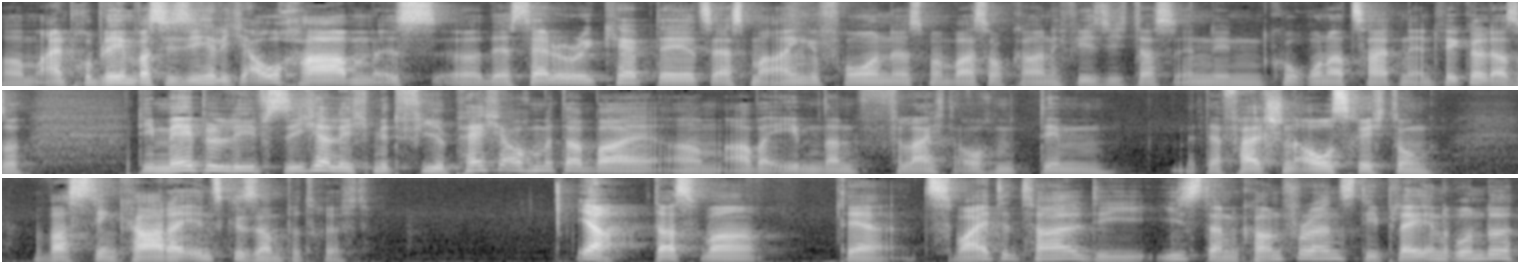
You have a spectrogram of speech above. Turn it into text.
Ähm, ein Problem, was sie sicherlich auch haben, ist äh, der Salary Cap, der jetzt erstmal eingefroren ist. Man weiß auch gar nicht, wie sich das in den Corona-Zeiten entwickelt. Also die Maple Leafs sicherlich mit viel Pech auch mit dabei, ähm, aber eben dann vielleicht auch mit, dem, mit der falschen Ausrichtung, was den Kader insgesamt betrifft. Ja, das war der zweite Teil, die Eastern Conference, die Play-in-Runde.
